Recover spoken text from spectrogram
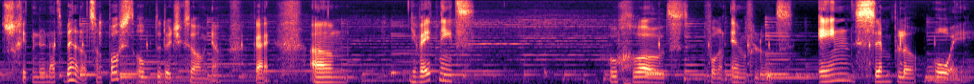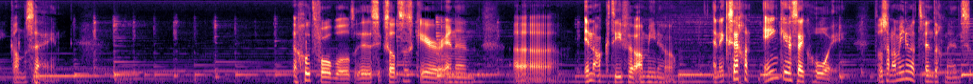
Schiet me nu net binnen. Dat is een post op de Dutch Exomio. Oké. Ehm, je weet niet hoe groot voor een invloed één simpele hooi kan zijn. Een goed voorbeeld is, ik zat eens een keer in een uh, inactieve amino. En ik zeg gewoon één keer zeg hooi. Het was een amino met 20 mensen.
